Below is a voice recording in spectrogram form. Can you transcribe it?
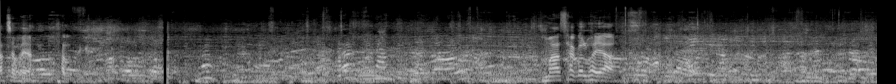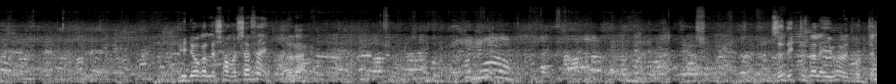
আচ্ছা ভাইয়া, ভালো থাকেন। মা ছাগল ভাইয়া। ভিডিও কলের সমস্যা আছে? দাদা? যদি একটু তাহলে এইভাবে ধরতেন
